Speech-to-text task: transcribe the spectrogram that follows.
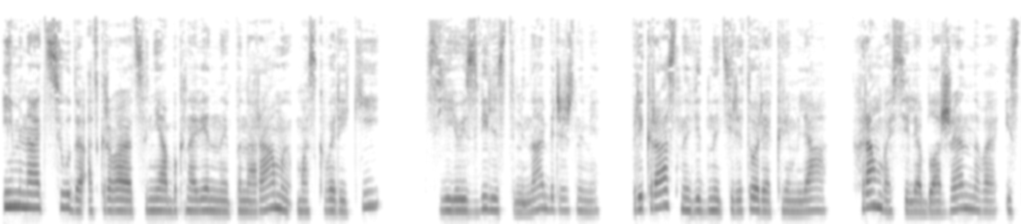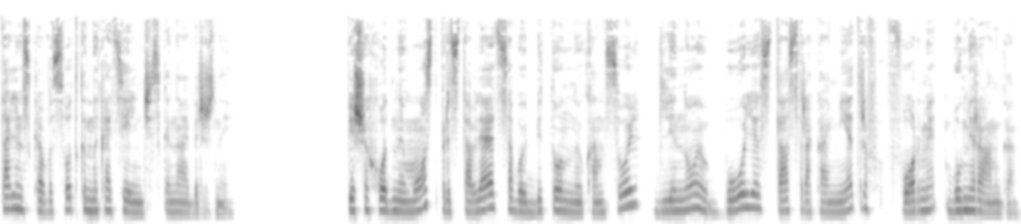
Именно отсюда открываются необыкновенные панорамы Москвы-реки с ее извилистыми набережными, прекрасно видны территория Кремля, храм Василия Блаженного и сталинская высотка на Котельнической набережной. Пешеходный мост представляет собой бетонную консоль длиной более 140 метров в форме бумеранга.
